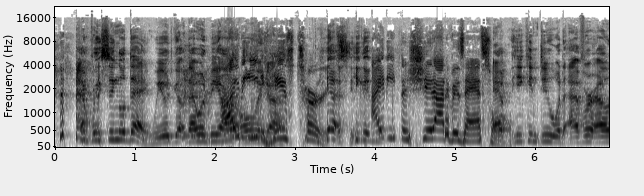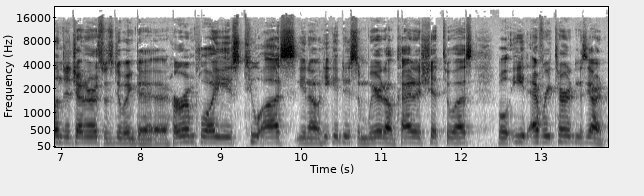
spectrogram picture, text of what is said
every single day. We would go. That would be our I'd only eat job. his turds. Yes, he could. I'd eat the shit out of his asshole. He can do whatever Ellen DeGeneres was doing to her employees, to us. You know, he could do some weird Al Qaeda shit to us. We'll eat every turd in his yard.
